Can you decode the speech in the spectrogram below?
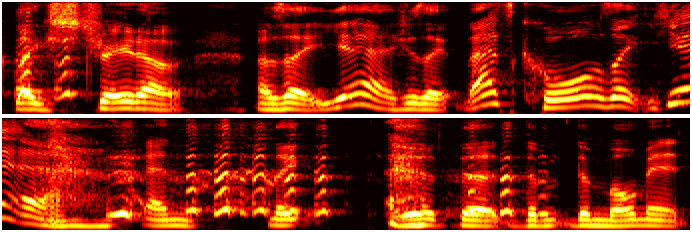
like straight up. I was like, "Yeah." She's like, "That's cool." I was like, "Yeah," and like the the the moment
